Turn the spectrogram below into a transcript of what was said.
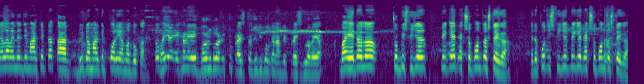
মেলামাইনের যে মার্কেটটা তার দুইটা মার্কেট পরে আমার দোকান। তো ভাইয়া এখানে এই বয়মগুলোর একটু প্রাইসটা যদি বলতেন আপডেট প্রাইসগুলো ভাইয়া। বা এটা হলো চব্বিশ পিসের প্যাকেট একশো পঞ্চাশ টাকা। এটা পঁচিশ পিসের প্যাকেট একশো পঞ্চাশ টাকা।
